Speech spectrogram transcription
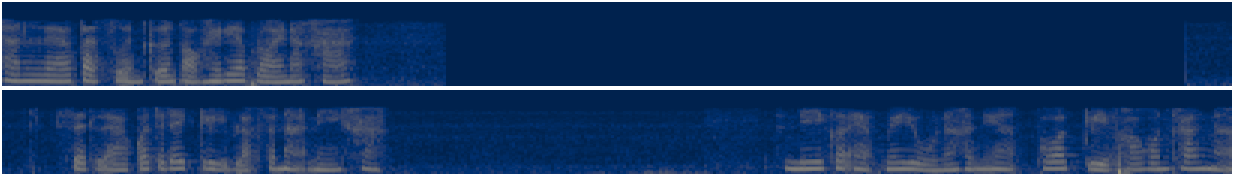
ชั้นแล้วตัดส่วนเกินออกให้เรียบร้อยนะคะเสร็จแล้วก็จะได้กลีบลักษณะนี้ค่ะ อันนี้ก็แอบไม่อยู่นะคะเนี่ย เพราะว่ากลีบเขาค่อนข้างหนา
